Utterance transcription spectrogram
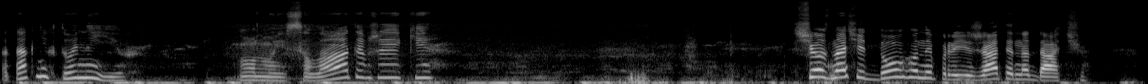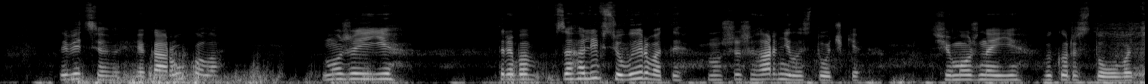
а так ніхто й не їв. Вон мої салати вже які. Що значить довго не приїжджати на дачу? Дивіться, яка рукола. Може її треба взагалі всю вирвати. Ну, ще ж гарні листочки. Чи можна її використовувати.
